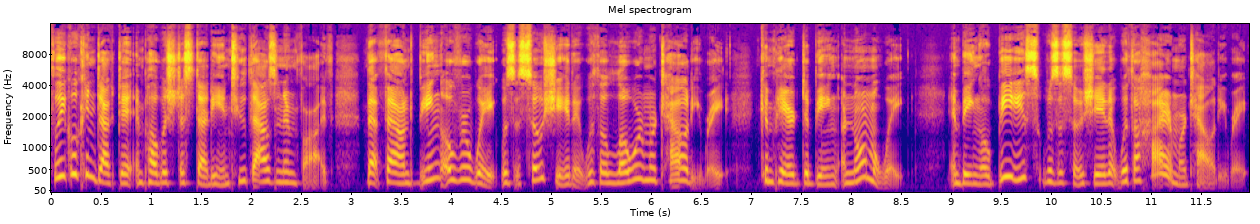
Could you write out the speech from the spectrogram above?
Flegal conducted and published a study in 2005 that found being overweight was associated with a lower mortality rate compared to being a normal weight, and being obese was associated with a higher mortality rate.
